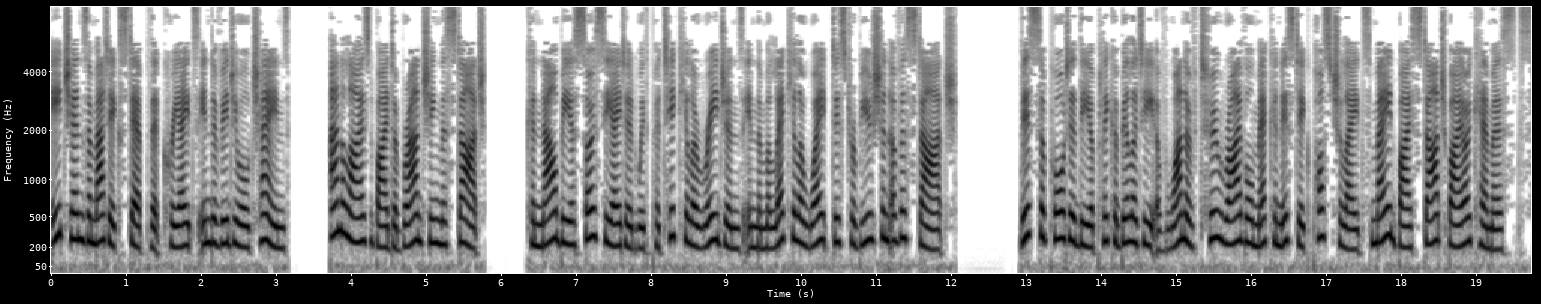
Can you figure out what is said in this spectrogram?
Each enzymatic step that creates individual chains, analyzed by debranching the starch can now be associated with particular regions in the molecular weight distribution of a starch. This supported the applicability of one of two rival mechanistic postulates made by starch biochemists.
